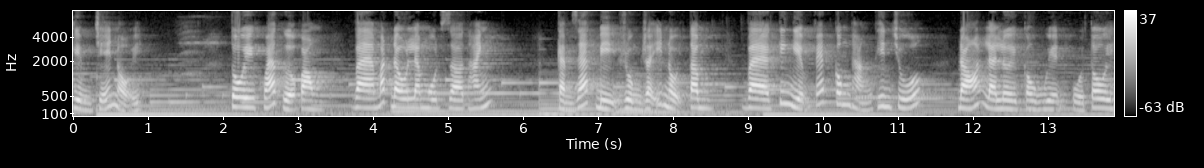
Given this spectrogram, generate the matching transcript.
kiềm chế nổi. Tôi khóa cửa phòng và bắt đầu làm một giờ thánh. Cảm giác bị ruồng rẫy nội tâm và kinh nghiệm phép công thẳng Thiên Chúa, đó là lời cầu nguyện của tôi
